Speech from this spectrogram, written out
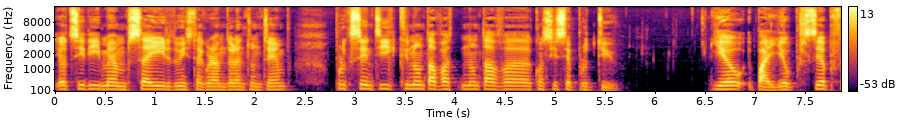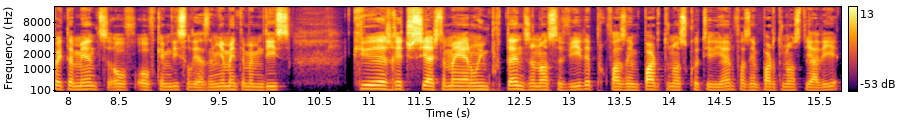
eu decidi mesmo sair do Instagram durante um tempo porque senti que não estava não a conseguir ser produtivo. E eu, pá, eu percebo perfeitamente, houve, houve quem me disse, aliás, a minha mãe também me disse que as redes sociais também eram importantes na nossa vida, porque fazem parte do nosso cotidiano, fazem parte do nosso dia a dia.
